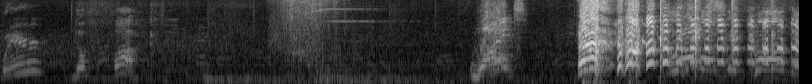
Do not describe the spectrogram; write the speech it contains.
Where the fuck? What? Oh,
